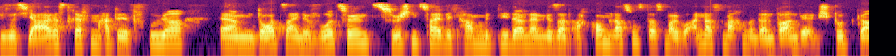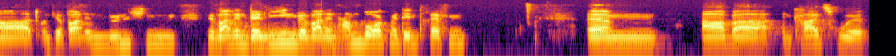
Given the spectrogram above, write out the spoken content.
dieses Jahrestreffen hatte früher ähm, dort seine Wurzeln. Zwischenzeitlich haben Mitglieder dann gesagt, ach komm, lass uns das mal woanders machen. Und dann waren wir in Stuttgart und wir waren in München, wir waren in Berlin, wir waren in Hamburg mit den Treffen. Ähm, aber in Karlsruhe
